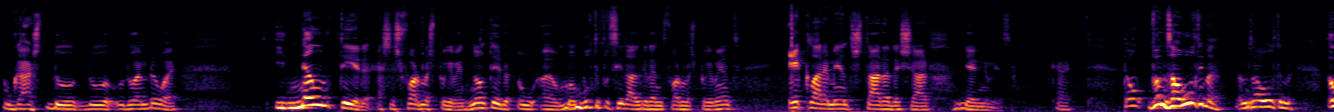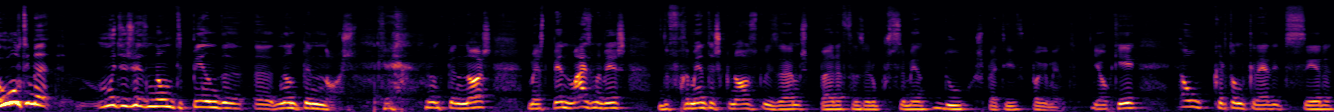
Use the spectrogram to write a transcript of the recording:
o gasto do, do, do MBWay. E não ter estas formas de pagamento, não ter uma multiplicidade grande de formas de pagamento, é claramente estar a deixar dinheiro na mesa. Okay? Então vamos à última. Vamos à última. A última muitas vezes não depende, uh, não depende de nós. Okay? Não depende de nós, mas depende, mais uma vez, de ferramentas que nós utilizamos para fazer o processamento do respectivo pagamento. E é o quê? É o cartão de crédito ser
